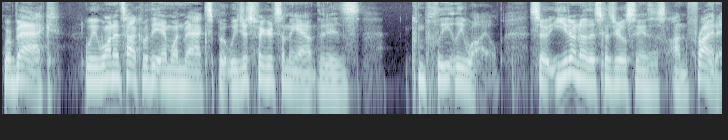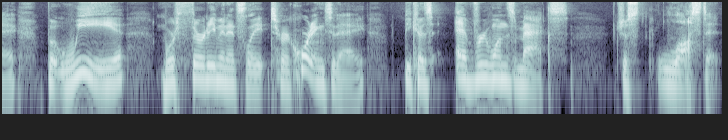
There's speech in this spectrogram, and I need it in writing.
We're back. We want to talk about the M1 Macs, but we just figured something out that is completely wild. So you don't know this because you're listening to this on Friday, but we were 30 minutes late to recording today because everyone's Macs just lost it.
